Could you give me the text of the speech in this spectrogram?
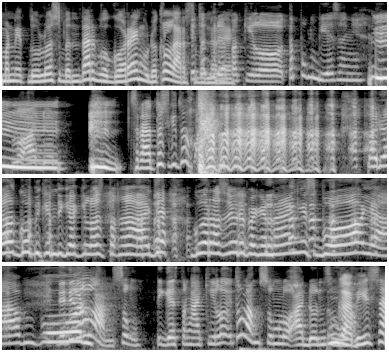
menit dulu sebentar gue goreng udah kelar Itu sebenarnya berapa kilo tepung biasanya? Hmm, Lo adon. 100 gitu padahal gue bikin 3 kilo setengah aja gue rasanya udah pengen nangis bo ya ampun Jadi lo langsung tiga setengah kilo itu langsung lo adon semua. nggak bisa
